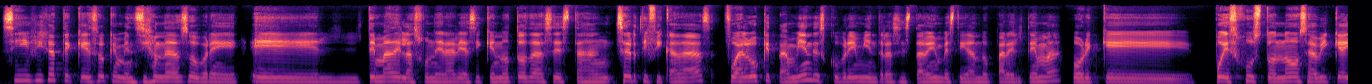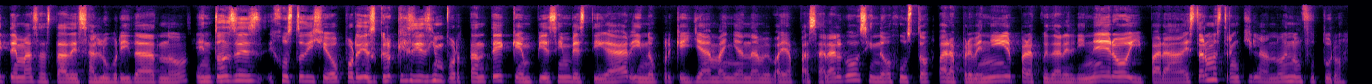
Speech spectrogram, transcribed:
Sí, fíjate que eso que mencionas sobre el tema de las funerarias y que no todas están certificadas fue algo que también descubrí mientras estaba investigando para el tema, porque pues justo, ¿no? O sea, vi que hay temas hasta de salubridad, ¿no? Entonces, justo dije, oh, por Dios, creo que sí es importante que empiece a investigar y no porque ya mañana me vaya a pasar algo, sino justo para prevenir, para cuidar el dinero y para estar más tranquila, ¿no? En un futuro.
